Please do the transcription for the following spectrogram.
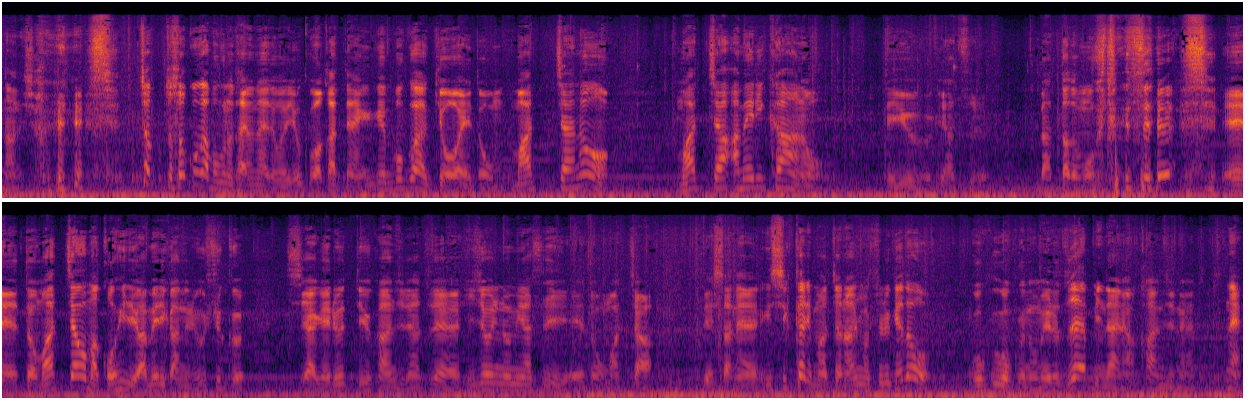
なんでしょう。ね ちょっとそこが僕の頼りないところでよく分かってない。けど僕は今日えっ、ー、と抹茶の抹茶アメリカーノっていうやつだったと思うんです。えっと抹茶をまあコーヒーでアメリカンのように薄く仕上げるっていう感じのやつで非常に飲みやすい、えーと、抹茶でしたね。しっかり抹茶の味もするけどごくごく飲めるぜみたいな感じのやつですね。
